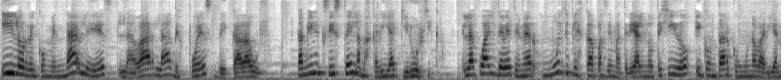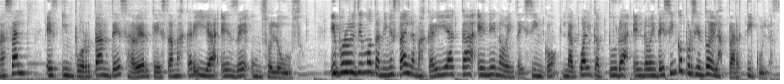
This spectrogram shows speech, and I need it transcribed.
Y lo recomendable es lavarla después de cada uso. También existe la mascarilla quirúrgica, la cual debe tener múltiples capas de material no tejido y contar con una varilla nasal. Es importante saber que esta mascarilla es de un solo uso. Y por último también está la mascarilla KN95, la cual captura el 95% de las partículas.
